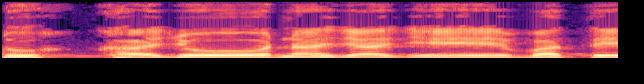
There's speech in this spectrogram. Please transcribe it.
दुःखयो न यजेवते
